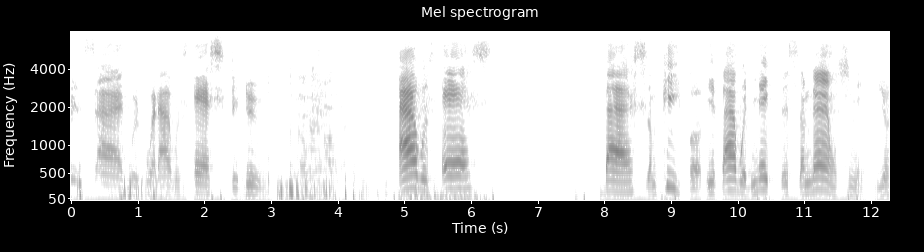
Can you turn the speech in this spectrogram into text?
coincide with what I was asked to do. I was asked by some people if I would make this announcement. Your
